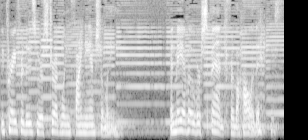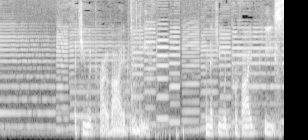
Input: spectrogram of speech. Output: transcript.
We pray for those who are struggling financially and may have overspent for the holidays, that you would provide relief and that you would provide peace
